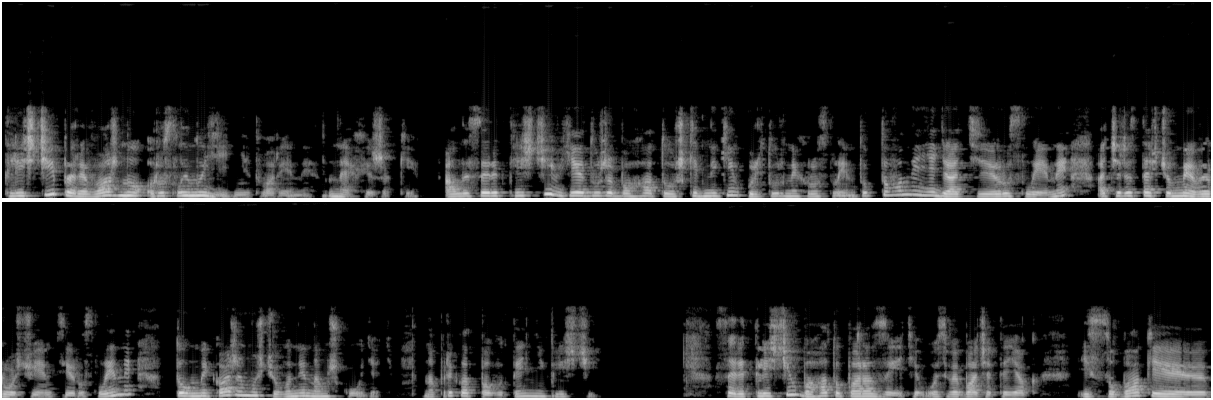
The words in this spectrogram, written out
Кліщі переважно рослиноїдні тварини, не хижаки. Але серед кліщів є дуже багато шкідників культурних рослин. Тобто вони їдять рослини, а через те, що ми вирощуємо ці рослини, то ми кажемо, що вони нам шкодять. Наприклад, павутинні кліщі. Серед кліщів багато паразитів. Ось ви бачите, як із собаки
